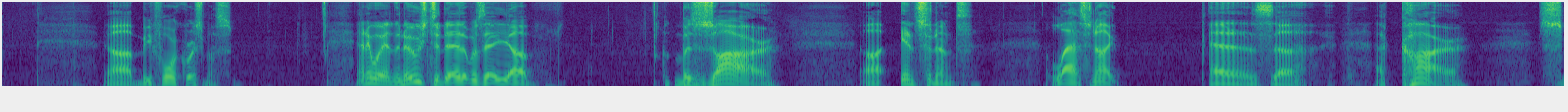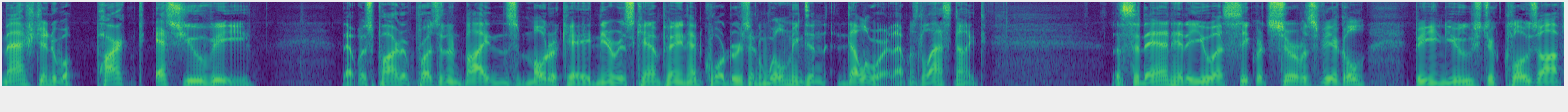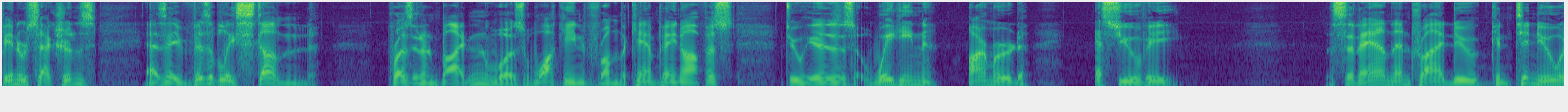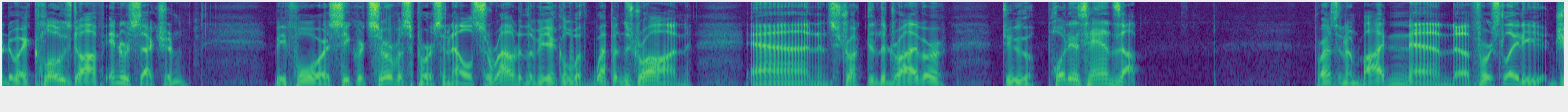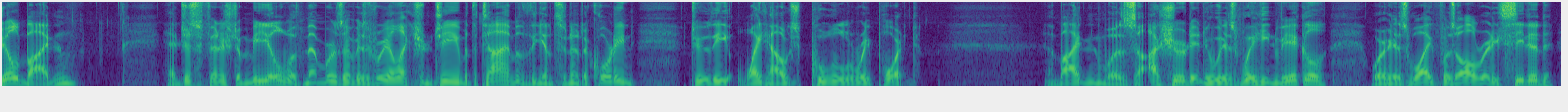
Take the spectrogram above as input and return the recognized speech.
uh, before Christmas. Anyway, in the news today, there was a uh, bizarre uh, incident last night as uh, a car smashed into a parked SUV that was part of President Biden's motorcade near his campaign headquarters in Wilmington, Delaware. That was last night. The sedan hit a U.S. Secret Service vehicle being used to close off intersections as a visibly stunned President Biden was walking from the campaign office to his waiting armored SUV. The sedan then tried to continue into a closed off intersection before Secret Service personnel surrounded the vehicle with weapons drawn and instructed the driver to put his hands up. President Biden and uh, First Lady Jill Biden had just finished a meal with members of his reelection team at the time of the incident, according to the White House pool report. Biden was ushered into his waiting vehicle where his wife was already seated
